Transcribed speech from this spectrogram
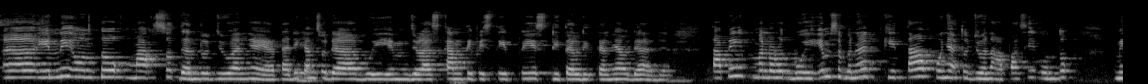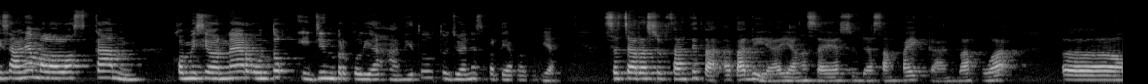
eh, ini untuk maksud dan tujuannya ya. Tadi Iya. kan sudah Bu Im jelaskan tipis-tipis, detail-detailnya udah ada. Tapi menurut Bu Im sebenarnya kita punya tujuan apa sih untuk misalnya meloloskan komisioner untuk izin perkuliahan? Itu tujuannya seperti apa Bu? Ya, secara substansi ta- tadi ya yang saya sudah sampaikan bahwa eh,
